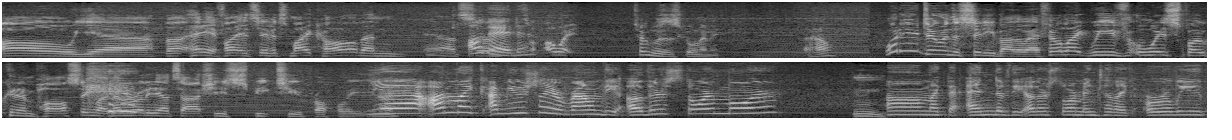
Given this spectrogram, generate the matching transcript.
Oh yeah, but hey, if I if it's my car, then yeah, it's All uh, good. it's- oh wait, Tung was at school, me. The hell? What do you do in the city, by the way? I feel like we've always spoken in passing, but I never really had to actually speak to you properly. You know? Yeah, I'm like I'm usually around the other storm more. Mm. Um, like the end of the other storm into like early.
